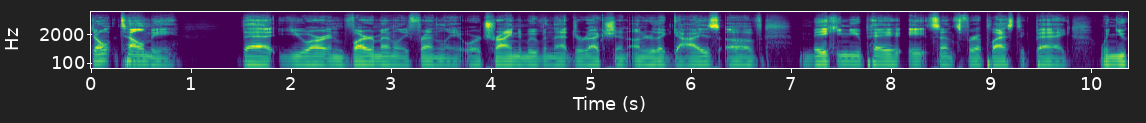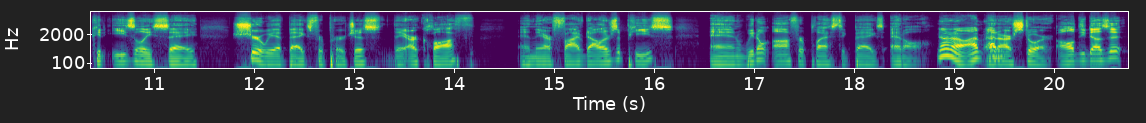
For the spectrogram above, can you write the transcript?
don't tell me that you are environmentally friendly or trying to move in that direction under the guise of making you pay 8 cents for a plastic bag when you could easily say sure we have bags for purchase. They are cloth and they are $5 a piece and we don't offer plastic bags at all no, no, I'm, at I'm our store. Aldi does it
